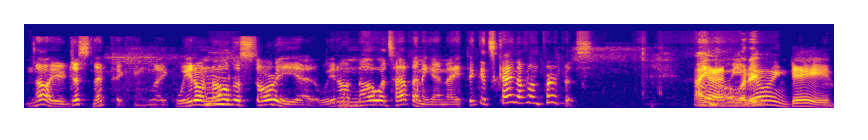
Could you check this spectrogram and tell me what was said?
No, you're just nitpicking. Like we don't know hmm. the story yet. We don't know what's happening, and I think it's kind of on purpose. I yeah, know. I mean, but it- knowing Dave,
